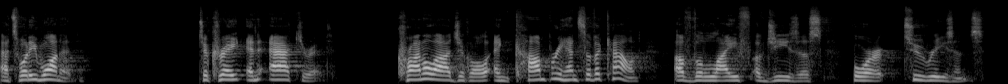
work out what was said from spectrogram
That's what he wanted to create an accurate, chronological, and comprehensive account of the life of Jesus for two reasons.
